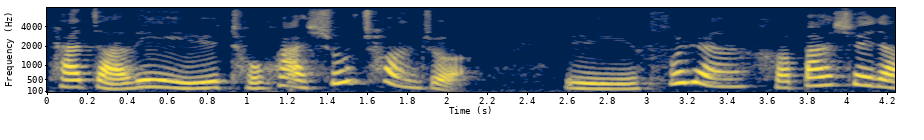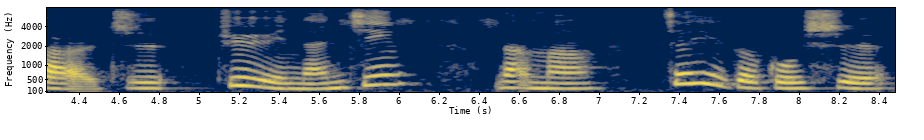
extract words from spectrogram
他着力于图画书创作，与夫人和八岁的儿子居于南京。那么这个故事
